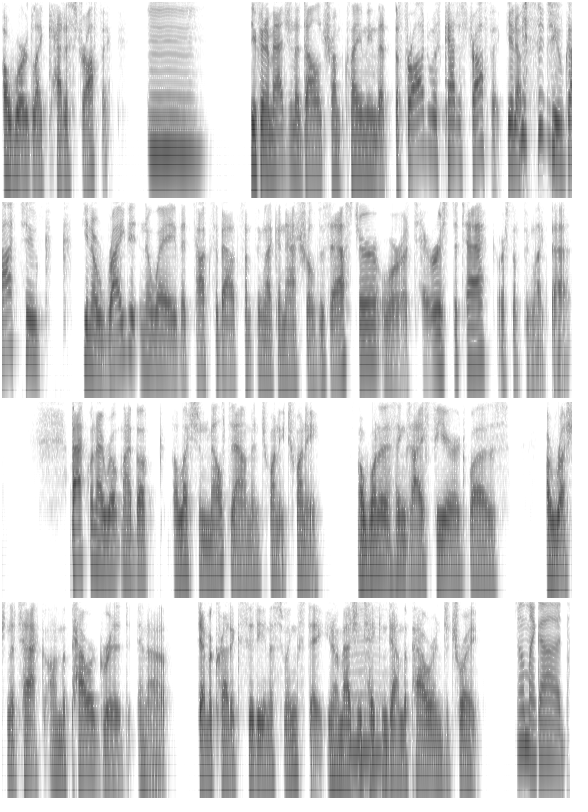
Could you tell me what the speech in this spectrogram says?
a word like catastrophic. Mm. You can imagine a Donald Trump claiming that the fraud was catastrophic. You know, so you've got to, you know, write it in a way that talks about something like a natural disaster or a terrorist attack or something like that. Back when I wrote my book, Election Meltdown in 2020, uh, one of the things I feared was a Russian attack on the power grid in a democratic city in a swing state. You know, imagine mm. taking down the power in Detroit. Oh my God.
